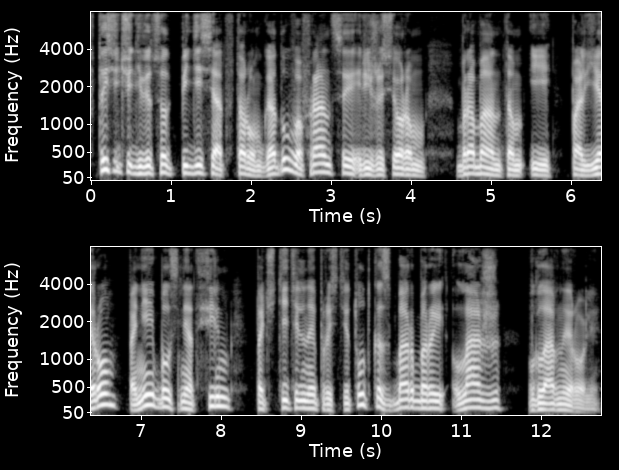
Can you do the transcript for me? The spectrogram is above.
В 1952 году во Франции режиссером Брабантом и Пальеро по ней был снят фильм почтительная проститутка с Барбарой Лаж в главной роли.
